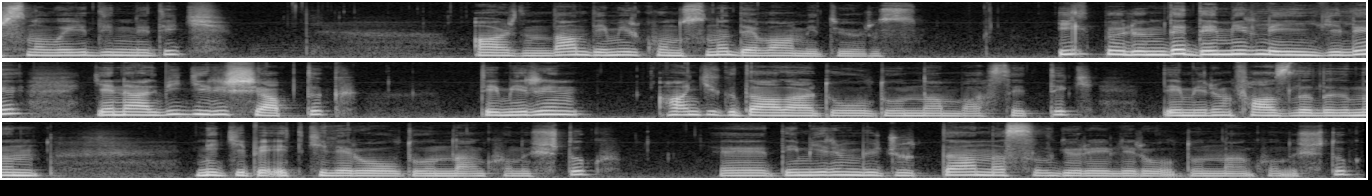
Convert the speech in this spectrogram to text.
Arsenova'yı dinledik. Ardından demir konusuna devam ediyoruz. İlk bölümde demirle ilgili genel bir giriş yaptık. Demirin hangi gıdalarda olduğundan bahsettik. Demirin fazlalığının ne gibi etkileri olduğundan konuştuk. e, demirin vücutta nasıl görevleri olduğundan konuştuk.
